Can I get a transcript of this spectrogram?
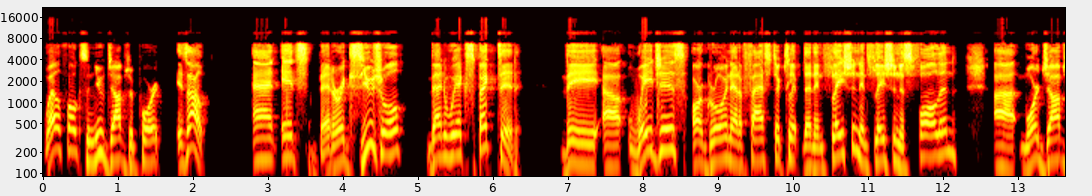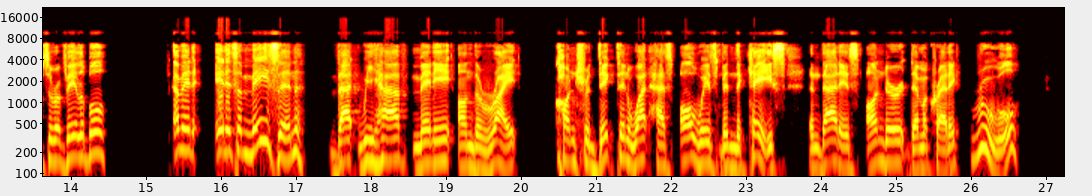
Well, folks, the new jobs report is out and it's better as usual than we expected. The uh, wages are growing at a faster clip than inflation. Inflation is falling. Uh, more jobs are available. I mean, it is amazing that we have many on the right contradicting what has always been the case, and that is under democratic rule,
